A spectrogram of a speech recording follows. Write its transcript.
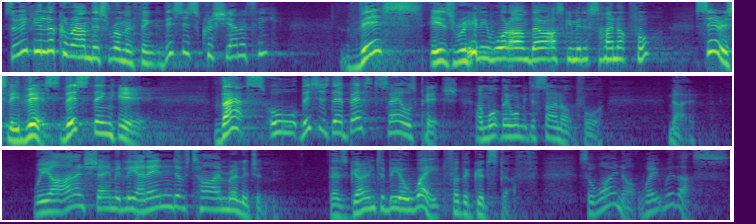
So if you look around this room and think, this is Christianity? This is really what I'm, they're asking me to sign up for? Seriously, this, this thing here. That's all, this is their best sales pitch and what they want me to sign up for. No. We are unashamedly an end of time religion. There's going to be a wait for the good stuff. So why not wait with us?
